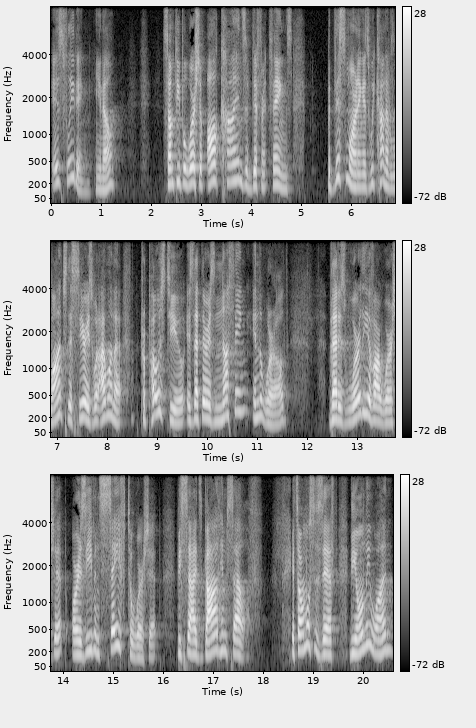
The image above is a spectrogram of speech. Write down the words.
is fleeting, you know? Some people worship all kinds of different things. But this morning, as we kind of launch this series, what I want to propose to you is that there is nothing in the world that is worthy of our worship or is even safe to worship besides God Himself. It's almost as if the only one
